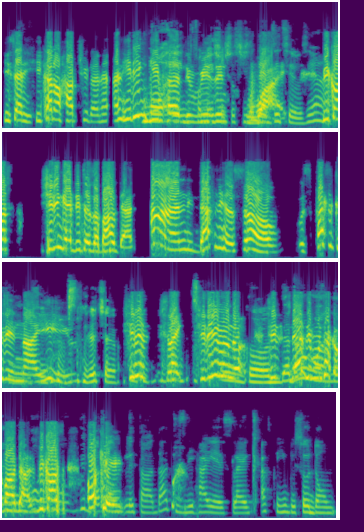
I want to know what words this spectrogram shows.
He said he cannot have children, and he didn't give her the reason so why details, yeah. because she didn't get details about that. And Daphne herself was practically naive. Rachel. She didn't she, like she didn't even oh know. God, she- that- even talk about that because okay. later. That is the highest. Like, how can you be so dumb?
